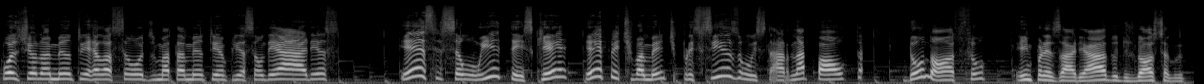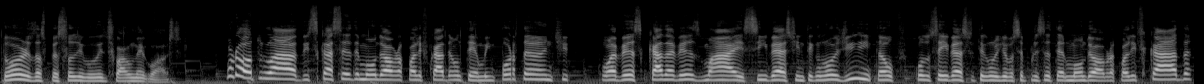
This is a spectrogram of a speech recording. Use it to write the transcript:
posicionamento em relação ao desmatamento e ampliação de áreas. Esses são itens que efetivamente precisam estar na pauta do nosso empresariado, dos nossos agricultores, das pessoas envolvidas com o negócio. Por outro lado, escassez de mão de obra qualificada é um tema importante, uma vez cada vez mais se investe em tecnologia, então quando você investe em tecnologia você precisa ter mão de obra qualificada.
